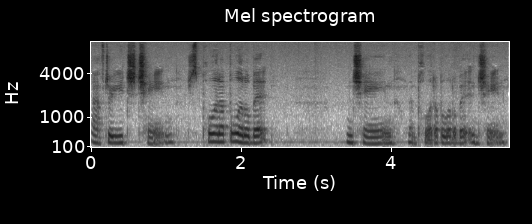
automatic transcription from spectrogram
after each chain. Just pull it up a little bit and chain, then pull it up a little bit and chain.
